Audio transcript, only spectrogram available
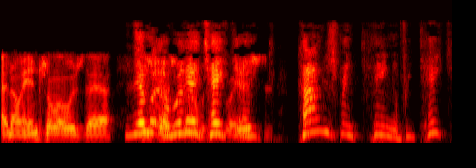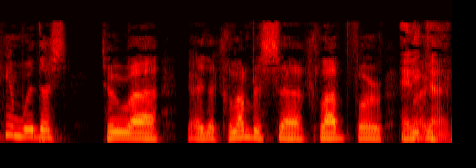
I know Angelo is there. Yeah, we're, we're going to take uh, Congressman King. If we take him with us to uh, uh, the Columbus uh, Club for Anytime.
